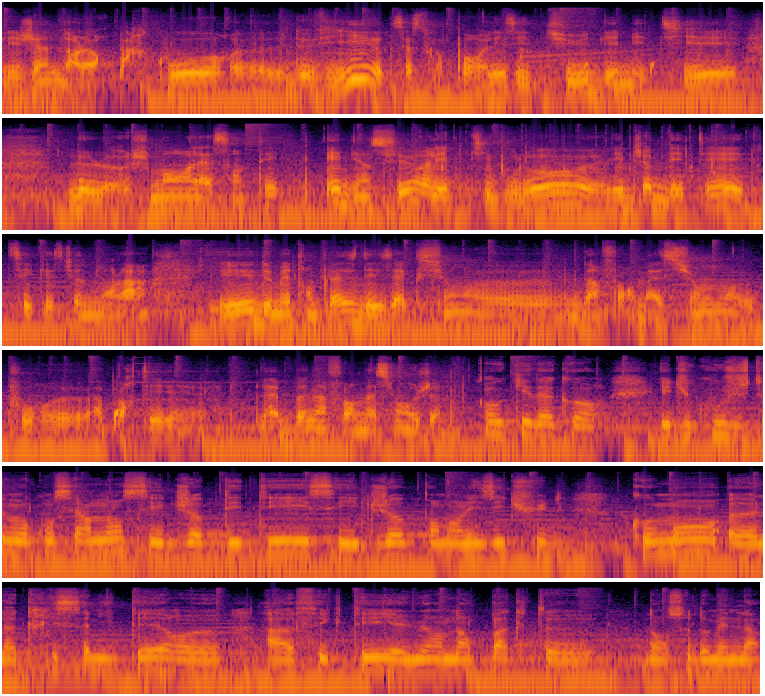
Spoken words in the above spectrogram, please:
les jeunes dans leur parcours de vie, que ce soit pour les études, les métiers, le logement, la santé et bien sûr les petits boulots, euh, les jobs d'été et tous ces questionnements-là. Et de mettre en place des actions euh, d'information euh, pour apporter la bonne information aux jeunes. Ok, d'accord. Et du coup, justement, concernant ces jobs d'été, ces jobs pendant les études, comment la crise sanitaire a affecté, a eu un impact dans ce domaine-là?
